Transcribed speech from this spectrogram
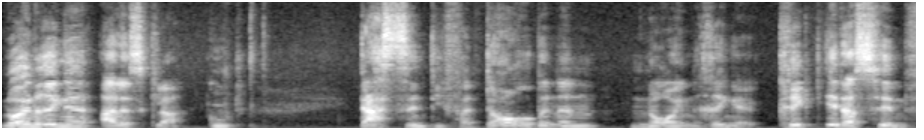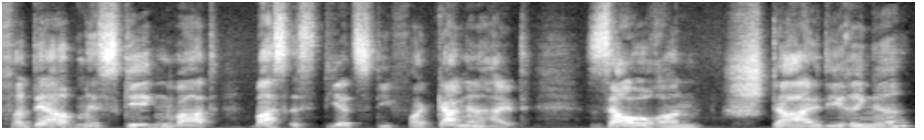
Neun Ringe? Alles klar, gut. Das sind die verdorbenen neun Ringe. Kriegt ihr das hin? Verderben ist Gegenwart. Was ist jetzt die Vergangenheit? Sauron stahl die Ringe,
